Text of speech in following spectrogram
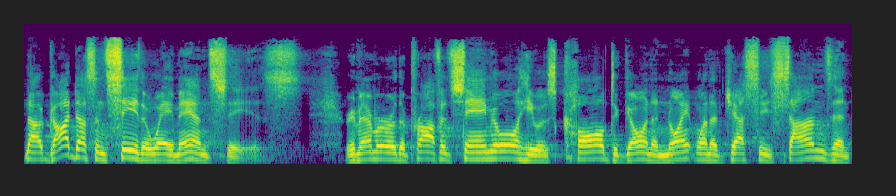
Now, God doesn't see the way man sees. Remember the prophet Samuel? He was called to go and anoint one of Jesse's sons, and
